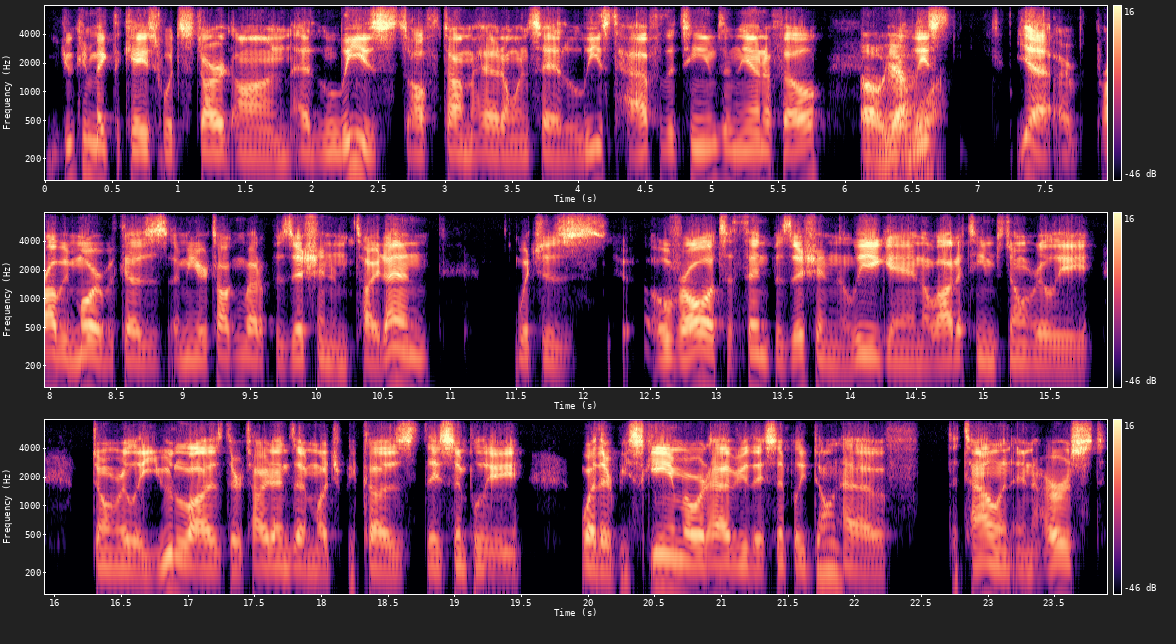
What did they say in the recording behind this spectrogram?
you can make the case would start on at least off the top of my head, I want to say at least half of the teams in the NFL. Oh yeah, at more. least yeah, or probably more because I mean you're talking about a position in tight end, which is overall it's a thin position in the league, and a lot of teams don't really don't really utilize their tight ends that much because they simply, whether it be scheme or what have you, they simply don't have the talent. And Hurst,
